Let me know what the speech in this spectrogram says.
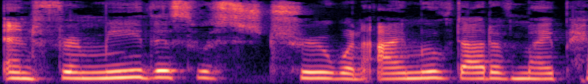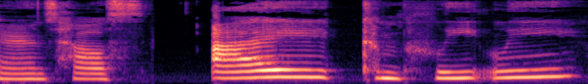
And for me, this was true when I moved out of my parents' house I completely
